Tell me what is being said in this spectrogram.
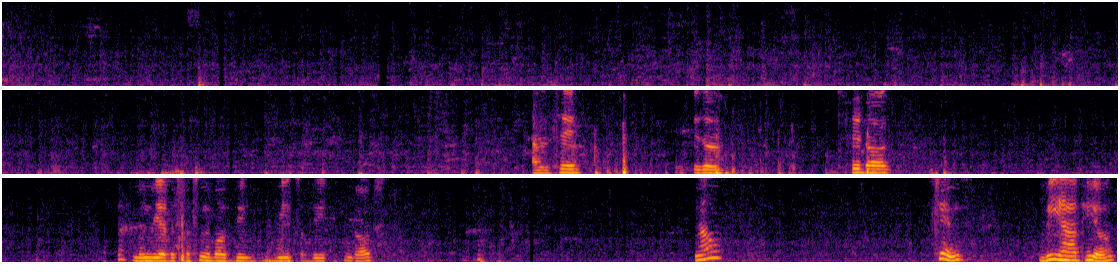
I will say is a stray dog when we are discussing about the breeds of the dogs. Now, since we have here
